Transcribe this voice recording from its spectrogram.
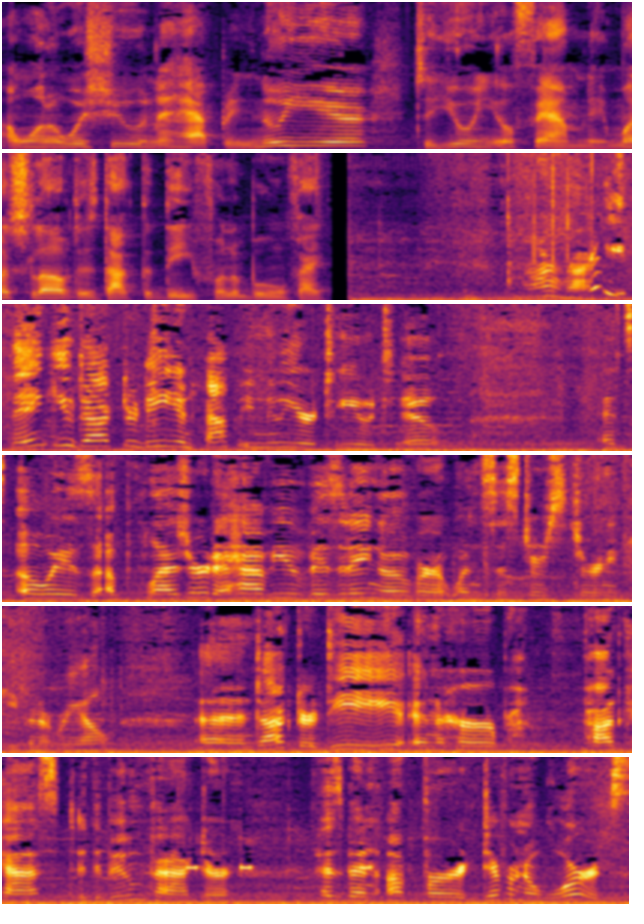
I want to wish you a happy new year to you and your family. Much love. This Dr. D from the Boom Factor. All righty. Thank you, Dr. D, and Happy New Year to you, too. It's always a pleasure to have you visiting over at One Sister's Journey, Keeping It Real. And Dr. D and her podcast, The Boom Factor, has been up for different awards.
